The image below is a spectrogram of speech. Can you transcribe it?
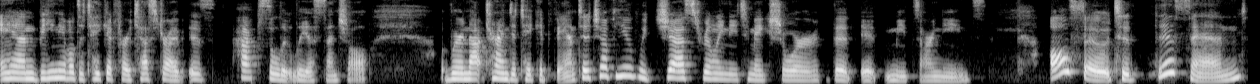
and being able to take it for a test drive is absolutely essential. We're not trying to take advantage of you. We just really need to make sure that it meets our needs. Also, to this end,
